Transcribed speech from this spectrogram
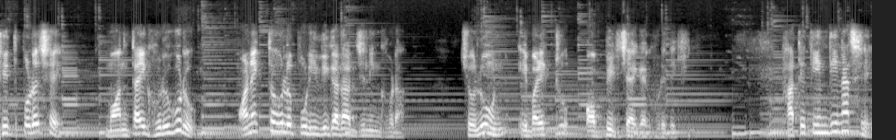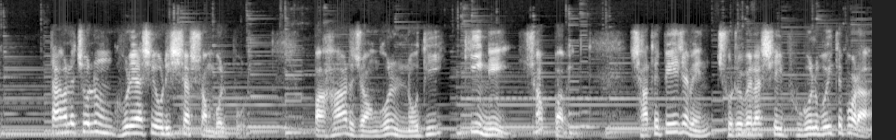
শীত পড়েছে মন তাই ঘুরু ঘুরু অনেক তো হলো পুরী, দীঘা, দার্জিলিং ঘোরা। চলুন এবার একটু অব্বির জায়গা ঘুরে দেখি। হাতে তিন দিন আছে, তাহলে চলুন ঘুরে আসি উড়িষ্যার সম্বলপুর। পাহাড়, জঙ্গল, নদী, কি নেই, সব পাবেন। সাথে পেয়ে যাবেন ছোটবেলার সেই ভূগোল বইতে পড়া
